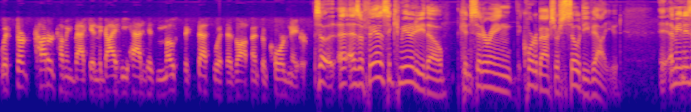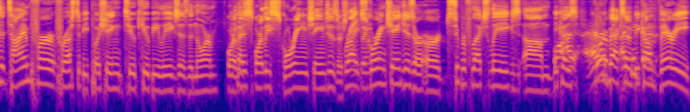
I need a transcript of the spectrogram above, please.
with Dirk Koetter coming back in, the guy he had his most success with as offensive coordinator. So, as a fantasy community, though, considering the quarterbacks are so devalued, I- I mean, is it time for, for us to be pushing two QB leagues as the norm? or at Because- least or at least scoring changes or right, scoring changes or, or super flex leagues, um, because I- I- quarterbacks I have become very,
